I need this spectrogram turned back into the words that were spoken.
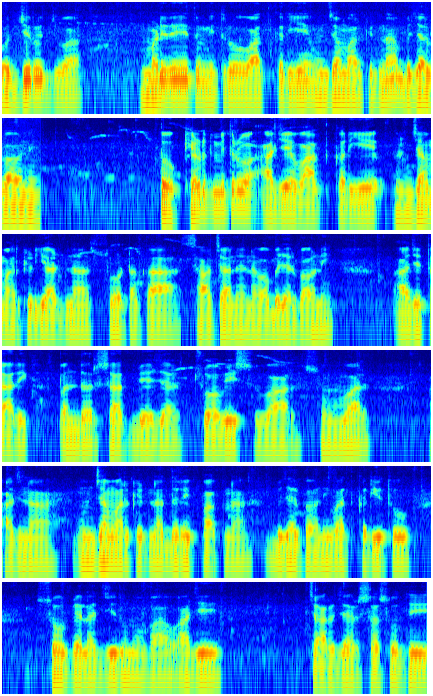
રોજેરોજ જોવા મળી રહે તો મિત્રો વાત કરીએ ઊંઝા માર્કેટના બજાર ભાવની. તો ખેડૂત મિત્રો, આજે વાત કરીએ ઊંઝા માર્કેટ યાર્ડના સો ટકા સાચા અને નવા બજાર ભાવની. આજે તારીખ પંદર સાત બે હજાર ચોવીસ, વાર સોમવાર. આજના ઊંઝા માર્કેટના દરેક પાકના બજાર ભાવની વાત કરીએ તો સૌ પહેલાં જીરુનો ભાવ આજે ચાર હજાર છસોથી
